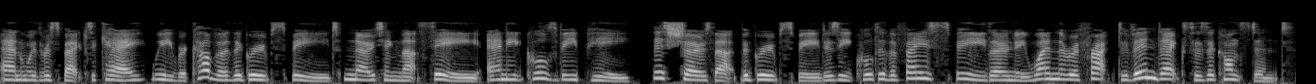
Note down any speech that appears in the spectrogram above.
n with respect to k, we recover the group speed, noting that c, n equals Vp. This shows that the group speed is equal to the phase speed only when the refractive index is a constant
